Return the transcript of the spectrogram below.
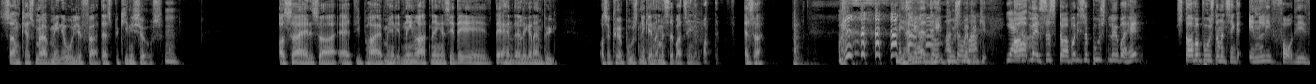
som kan smøre dem ind i olie før deres bikini-shows. Mm. Og så er det så, at de peger dem hen i den ene retning og siger, det er derhen, der ligger der en by. Og så kører bussen igen, og man sidder bare og tænker, what the f-? Altså, de har lige lavet en hel og bus med bikini. Ja. Åh, men så stopper de, så bussen løber hen. Stopper bussen, og man tænker, endelig får de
